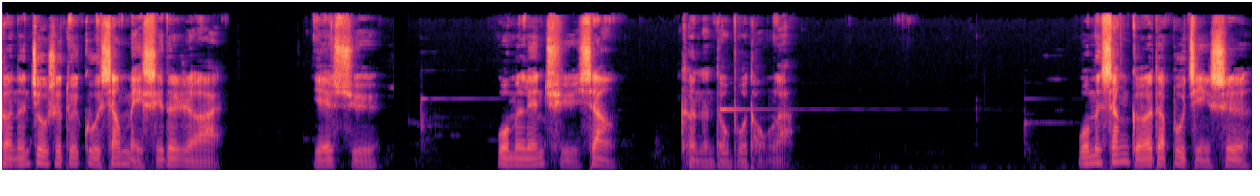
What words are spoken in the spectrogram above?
可能就是对故乡美食的热爱，也许。我们连取向可能都不同了。我们相隔的不仅是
